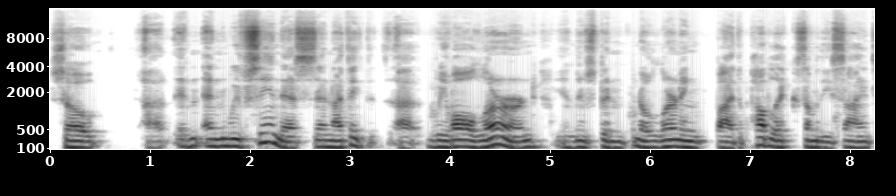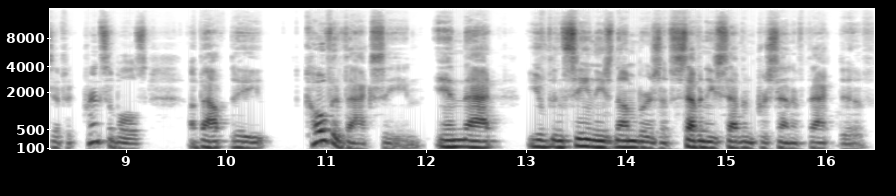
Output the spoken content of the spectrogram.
So uh, and, and we've seen this, and I think uh, we've all learned, and there's been you know learning by the public some of these scientific principles about the COVID vaccine. In that you've been seeing these numbers of 77% effective,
